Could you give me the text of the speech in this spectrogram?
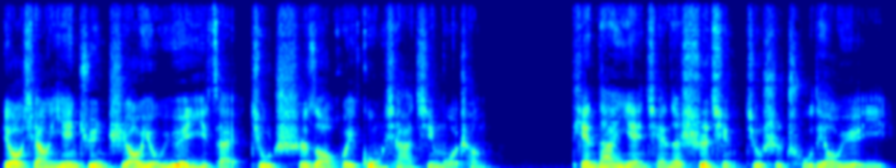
料想燕军只要有乐毅在，就迟早会攻下寂寞城。田丹眼前的事情就是除掉乐毅，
